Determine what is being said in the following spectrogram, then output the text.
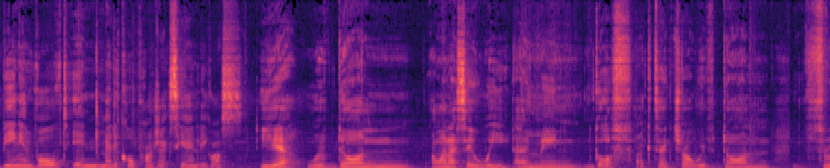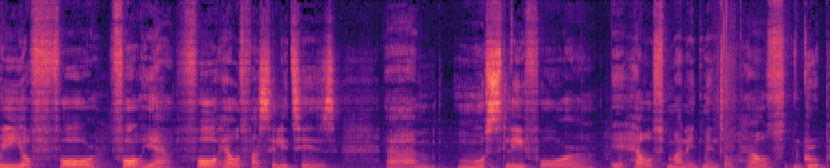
being involved in medical projects here in Lagos? Yeah, we've done, and when I say we, I mean Goth Architecture. We've done three or four, four, yeah, four health facilities, um, mostly for a health management or health group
